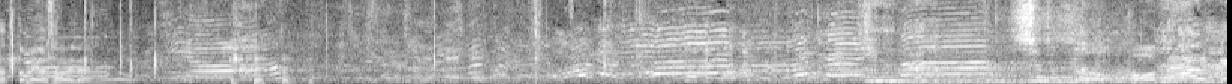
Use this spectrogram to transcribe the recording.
やっと目が覚めたんやよ9番ショート打て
